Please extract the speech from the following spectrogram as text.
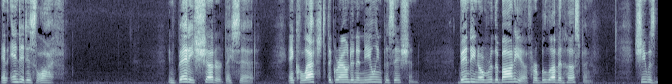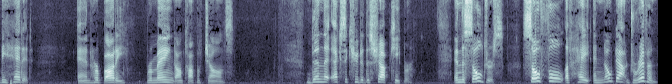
and ended his life. And Betty shuddered, they said, and collapsed to the ground in a kneeling position, bending over the body of her beloved husband. She was beheaded, and her body remained on top of John's. Then they executed the shopkeeper. And the soldiers, so full of hate and no doubt driven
